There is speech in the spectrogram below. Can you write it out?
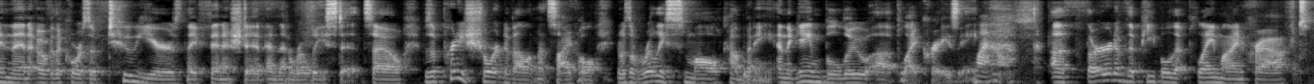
And then over the course of two years, they finished it and then released it. So it was a pretty short development cycle. It was a really small company, and the game blew up like crazy. Wow. A third of the people that play Minecraft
